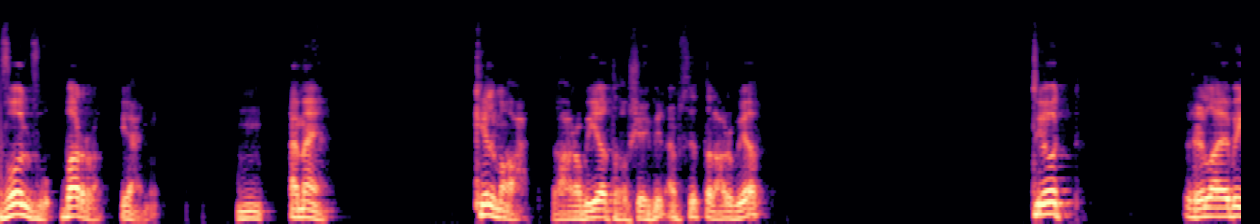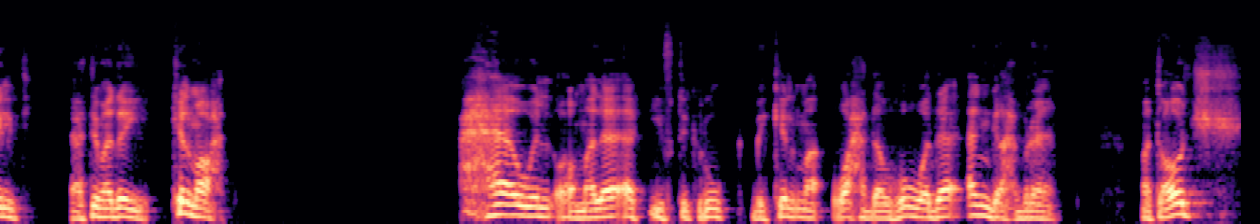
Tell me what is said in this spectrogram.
فولفو بره يعني. أمان. كلمة واحدة. العربيات أهو شايفين أمثلة العربيات. تويوتا. reliability اعتمادية. كلمة واحدة. حاول عملائك يفتكروك بكلمة واحدة وهو ده أنجح brand. ما تقعدش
